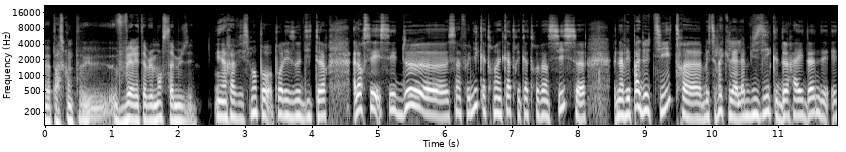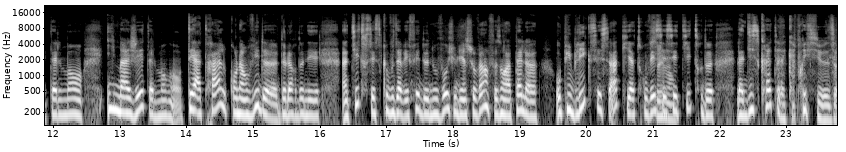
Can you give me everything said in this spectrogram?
euh, parce qu'on peut véritablement s'amuser et un ravissement pour, pour les auditeurs. Alors ces, ces deux euh, symphonies, 84 et 86, euh, n'avaient pas de titre, euh, mais c'est vrai que la, musique de Haydn est, tellement imagée, tellement théâtrale qu'on a envie de, de, leur donner un titre. C'est ce que vous avez fait de nouveau, Julien Chauvin, en faisant appel au public, c'est ça, qui a trouvé ces, ces, titres de la discrète et la capricieuse.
